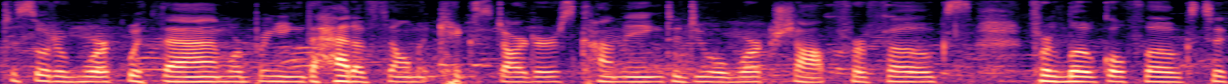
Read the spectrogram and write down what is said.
to sort of work with them. We're bringing the head of film at Kickstarter's coming to do a workshop for folks, for local folks, to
